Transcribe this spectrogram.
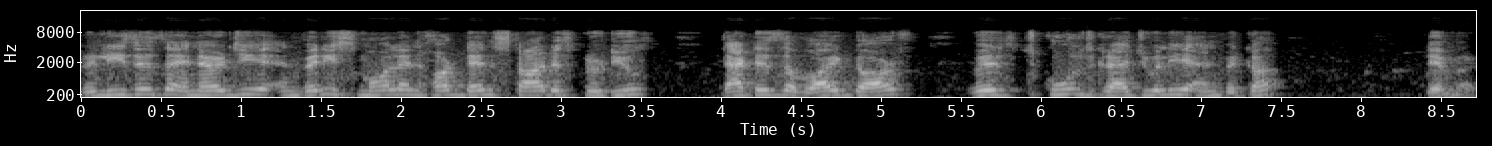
releases the energy and very small and hot dense star is produced. That is the white dwarf which cools gradually and become dimmer.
